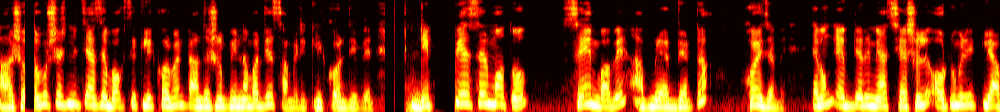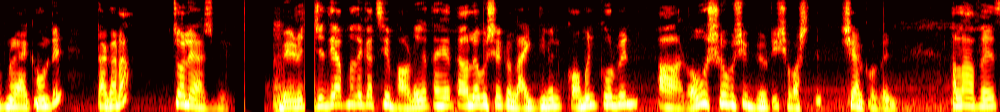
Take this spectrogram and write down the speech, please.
আর সর্বশেষ নিচে আছে বক্সে ক্লিক করবেন ট্রানজাকশন পিন নাম্বার দিয়ে সাবমিটে ক্লিক করে দিবেন। ডিপিএস এর মতো সেম ভাবে আপনার এফডিআরটা হয়ে যাবে এবং এফডিআর মেয়াদ শেষ হলে অটোমেটিকলি আপনার অ্যাকাউন্টে টাকাটা চলে আসবে। ভিডিও যদি আপনাদের কাছে ভালো লেগে থাকে, তাহলে অবশ্যই একটা লাইক দিবেন কমেন্ট করবেন, আর অবশ্যই অবশ্যই ভিডিওটি সবার সাথে শেয়ার করবেন। আল্লাহ হাফেজ।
